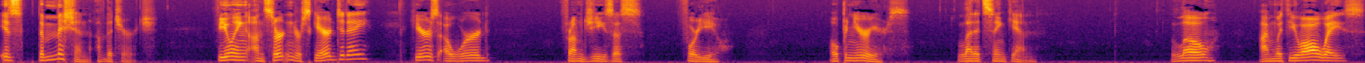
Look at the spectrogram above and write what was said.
is the mission of the church. Feeling uncertain or scared today? Here's a word from Jesus for you. Open your ears. Let it sink in. Lo, I'm with you always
